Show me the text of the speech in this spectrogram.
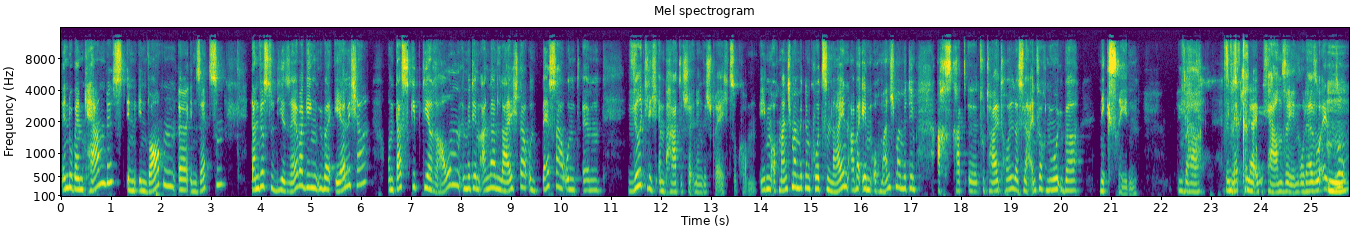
wenn du beim Kern bist, in, in Worten, äh, in Sätzen, dann wirst du dir selber gegenüber ehrlicher und das gibt dir Raum, mit dem anderen leichter und besser und ähm, wirklich empathischer in ein Gespräch zu kommen. Eben auch manchmal mit einem kurzen Nein, aber eben auch manchmal mit dem, ach, es ist gerade äh, total toll, dass wir einfach nur über nichts reden. Über den Bachelor im Fernsehen oder so. Äh, mhm. so.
